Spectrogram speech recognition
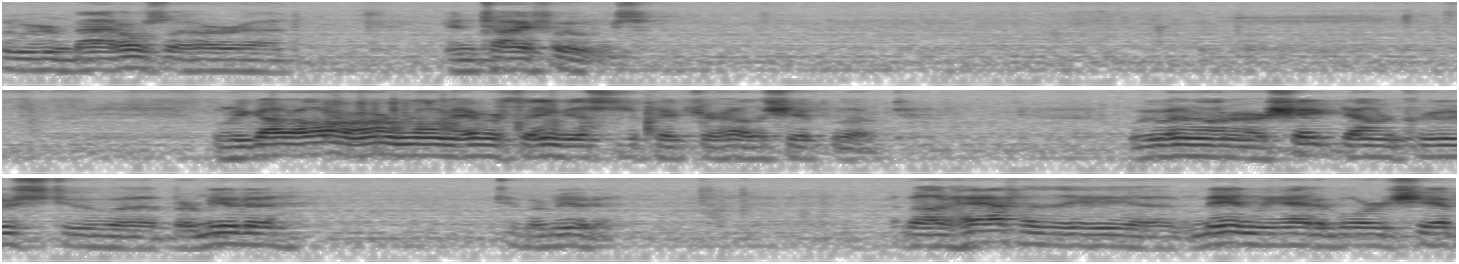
we were in battles or uh, in typhoons. When we got all our armor on everything, this is a picture of how the ship looked. We went on our shakedown cruise to uh, Bermuda, to Bermuda. About half of the uh, men we had aboard ship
